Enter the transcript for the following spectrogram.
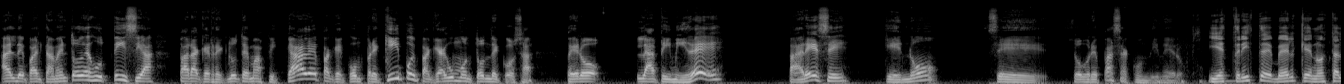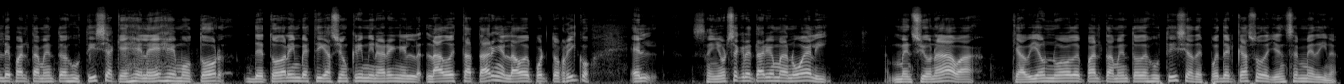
al Departamento de Justicia para que reclute más fiscales, para que compre equipo y para que haga un montón de cosas. Pero la timidez parece que no se sobrepasa con dinero. Y es triste ver que no está el Departamento de Justicia, que es el eje motor de toda la investigación criminal en el lado estatal, en el lado de Puerto Rico. El señor secretario Manueli mencionaba que había un nuevo Departamento de Justicia después del caso de Jensen Medina.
